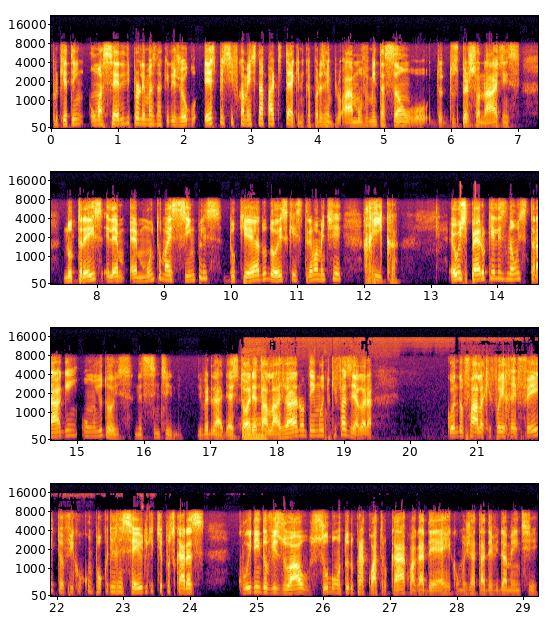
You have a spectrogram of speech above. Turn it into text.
porque tem uma série de problemas naquele jogo, especificamente na parte técnica. Por exemplo, a movimentação do, dos personagens no 3 ele é, é, muito mais simples do que a do 2, que é extremamente rica. Eu espero que eles não estraguem o 1 e o 2, nesse sentido. De verdade. A história é. tá lá já, não tem muito o que fazer. Agora, quando fala que foi refeito, eu fico com um pouco de receio de que tipo os caras cuidem do visual, subam tudo para 4K com HDR, como já está devidamente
